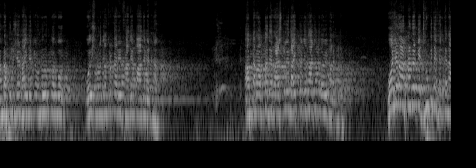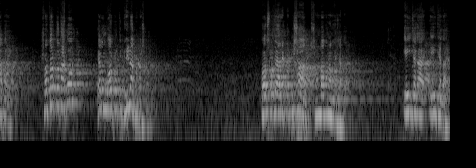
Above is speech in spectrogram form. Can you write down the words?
আমরা পুলিশের ভাইদেরকে অনুরোধ করব, ওই ষড়যন্ত্রকারীর ফাঁদে পা দেবেন না। আপনারা আপনাদের রাষ্ট্রের দায়িত্ব যথাযথভাবে পালন করুন। ও যেন আপনাদেরকে ঝুঁকিতে ফেলতে না পারে। সতর্ক থাকুন এবং ওর প্রতি ঘৃণা প্রকাশ করুন। কক্সবাজার একটা বিশাল সম্ভাবনাময় জায়গা এই জায়গায় এই জেলায়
